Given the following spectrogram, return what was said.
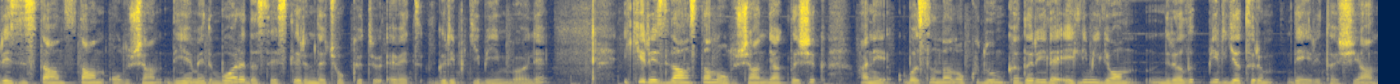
rezistanstan oluşan diyemedim. Bu arada seslerim de çok kötü. Evet grip gibiyim böyle. İki rezidanstan oluşan yaklaşık hani basından okuduğum kadarıyla 50 milyon liralık bir yatırım değeri taşıyan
